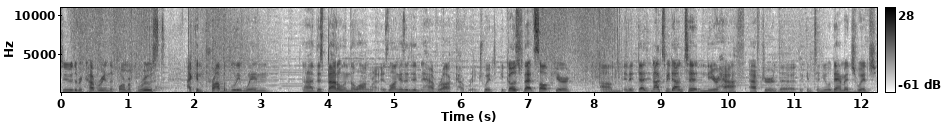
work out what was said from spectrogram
to the recovery in the form of Roost, I can probably win uh, this battle in the long run, as long as it didn't have rock coverage, which it goes for that Salt Cure, um, and it, does, it knocks me down to near half after the, the continual damage, which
